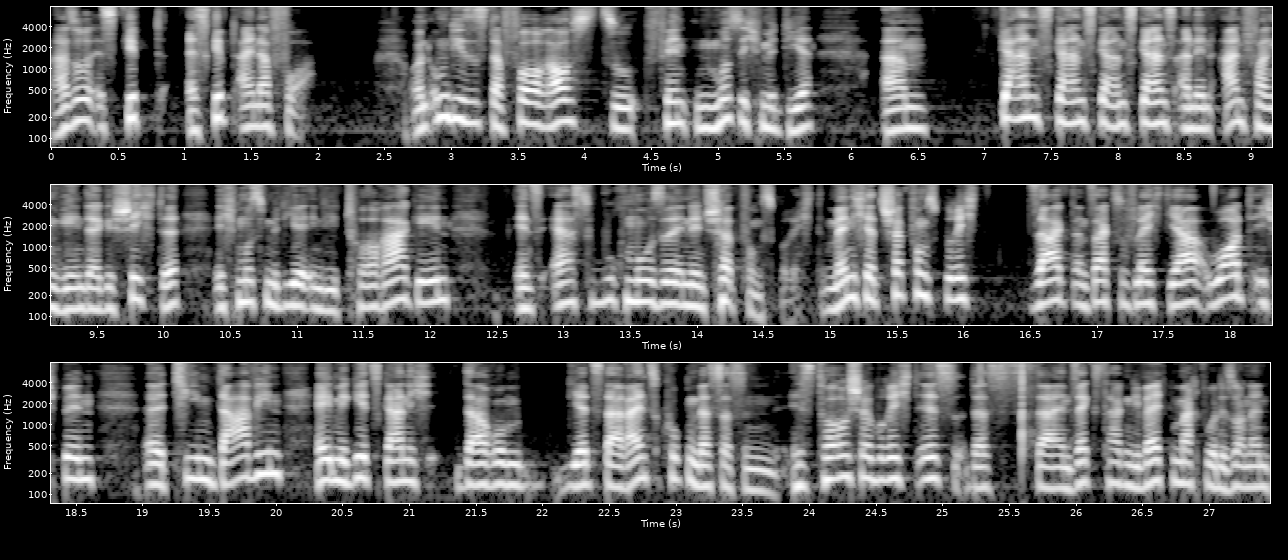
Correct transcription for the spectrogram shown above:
Also es gibt, es gibt ein davor. Und um dieses davor rauszufinden, muss ich mit dir ähm, ganz, ganz, ganz, ganz an den Anfang gehen der Geschichte. Ich muss mit dir in die Tora gehen, ins erste Buch Mose, in den Schöpfungsbericht. Und wenn ich jetzt Schöpfungsbericht sagt, dann sagst du vielleicht, ja, what, ich bin äh, Team Darwin. Hey, mir geht es gar nicht darum, jetzt da reinzugucken, dass das ein historischer Bericht ist, dass da in sechs Tagen die Welt gemacht wurde, sondern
